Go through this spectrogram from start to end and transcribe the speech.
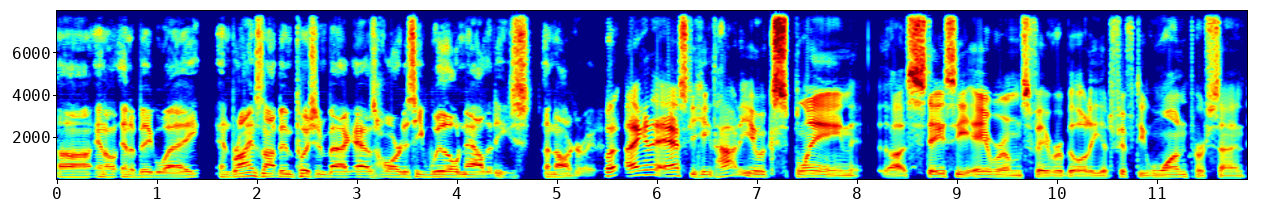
uh, in, a, in a big way. And Brian's not been pushing back as hard as he will now that he's inaugurated. But I got to ask you, Heath, how do you explain uh, Stacey Abrams' favorability at 51%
